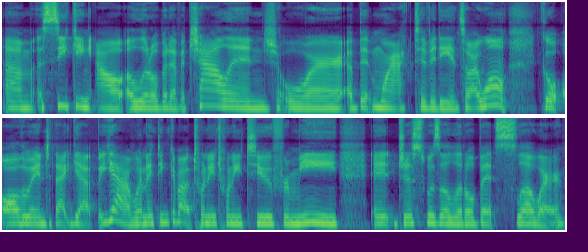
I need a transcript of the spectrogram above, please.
um, seeking out a little bit of a challenge or a bit more activity. And so I won't go all the way into that yet. But yeah, when I think about 2022, for me, it just was a little bit slower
